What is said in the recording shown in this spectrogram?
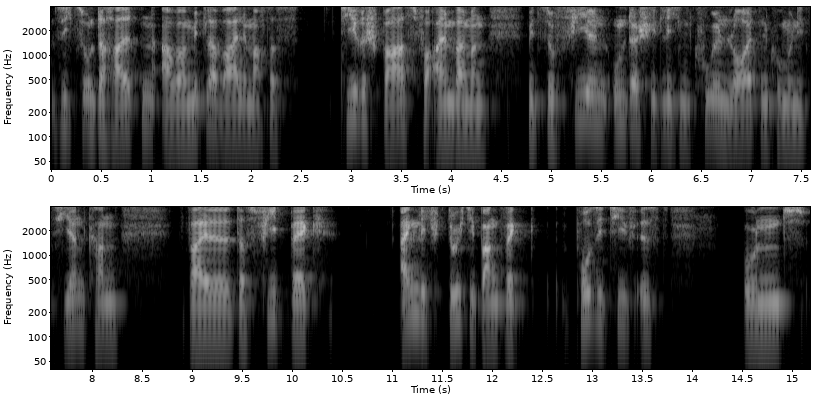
sich zu unterhalten, aber mittlerweile macht das tierisch Spaß, vor allem weil man mit so vielen unterschiedlichen coolen Leuten kommunizieren kann, weil das Feedback eigentlich durch die Bank weg positiv ist und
